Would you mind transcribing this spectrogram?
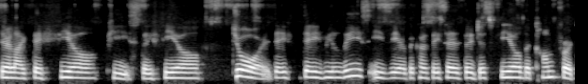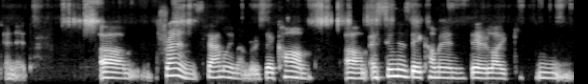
they're like they feel peace they feel joy. They they release easier because they said they just feel the comfort in it. Um, friends, family members they come, um, as soon as they come in, they're like, mm,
